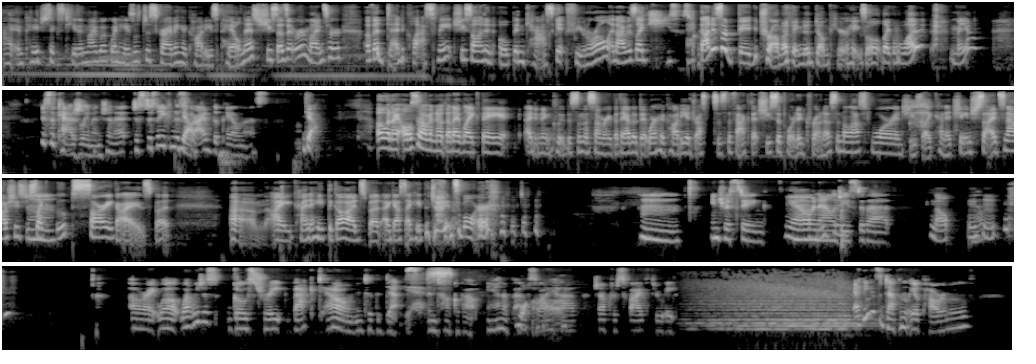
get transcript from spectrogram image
I, in page 16 in my book, when Hazel's describing Hecate's paleness, she says it reminds her of a dead classmate she saw in an open casket funeral. And I was like, Jesus. that is a big trauma thing to dump here, Hazel. Like, what? Man? Just to casually mention it, just, just so you can Yeah. describe the paleness. Yeah. Oh, and I also have a note that I like they. I didn't include this in the summary, but they have a bit where Hecate addresses the fact that she supported Kronos in the last war and she's like kind of changed sides now. She's just like, oops, sorry guys, but um I kind of hate the gods, but I guess I hate the giants more. Hmm. Interesting. yeah. No analogies to that. No. Nope. Mhm. All right. Well, why don't we just go straight back down into the depths Yes. and talk about Annabeth? So I have chapters five through eight. I think it's definitely a power move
